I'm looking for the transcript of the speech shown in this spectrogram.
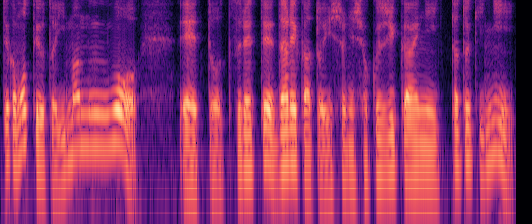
てかもっと言うとイマムを、えっ、と、連れて誰かと一緒に食事会に行った時に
